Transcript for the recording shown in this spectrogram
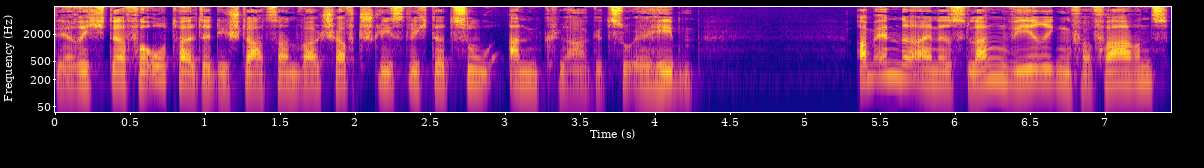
Der Richter verurteilte die Staatsanwaltschaft schließlich dazu, Anklage zu erheben. Am Ende eines langwierigen Verfahrens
